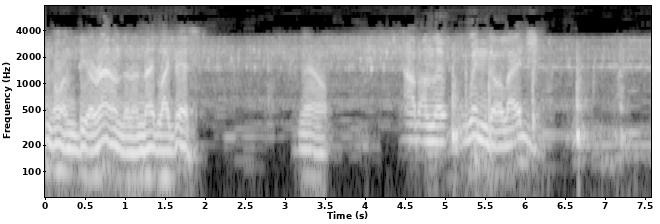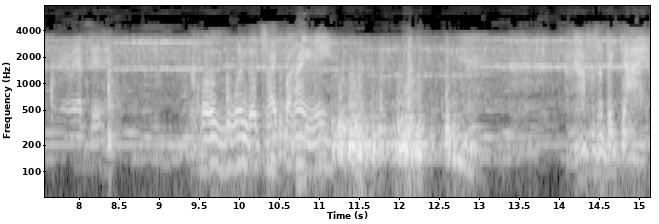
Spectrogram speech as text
No one will be around on a night like this. Now, out on the window ledge. That's it. Close the window tight behind me. Now for the big dive.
